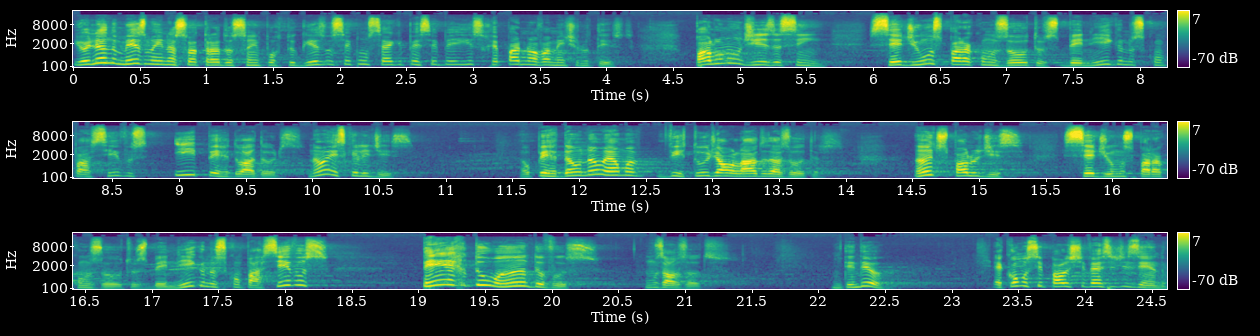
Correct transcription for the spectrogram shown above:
E olhando mesmo aí na sua tradução em português, você consegue perceber isso. Repare novamente no texto. Paulo não diz assim, sede uns para com os outros, benignos, compassivos e perdoadores. Não é isso que ele diz. O perdão não é uma virtude ao lado das outras. Antes, Paulo diz: sede uns para com os outros, benignos, compassivos, perdoando-vos uns aos outros. Entendeu? É como se Paulo estivesse dizendo:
